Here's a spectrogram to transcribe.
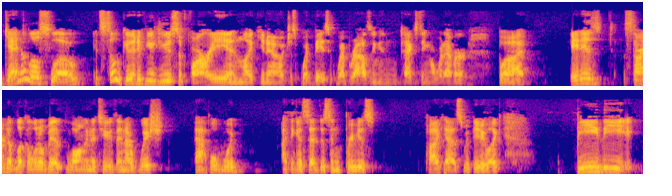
getting a little slow. It's still good if you use Safari and like you know just web, basic web browsing and texting or whatever, but it is starting to look a little bit long in the tooth. And I wish Apple would. I think I said this in previous podcasts with you, like be the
